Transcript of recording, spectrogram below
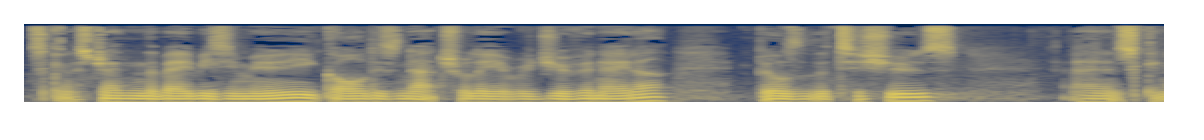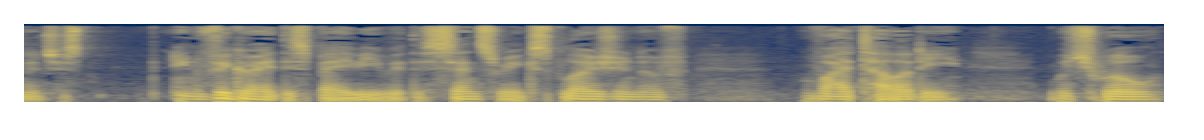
It's going to strengthen the baby's immunity. Gold is naturally a rejuvenator, builds the tissues, and it's going to just invigorate this baby with this sensory explosion of vitality, which will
